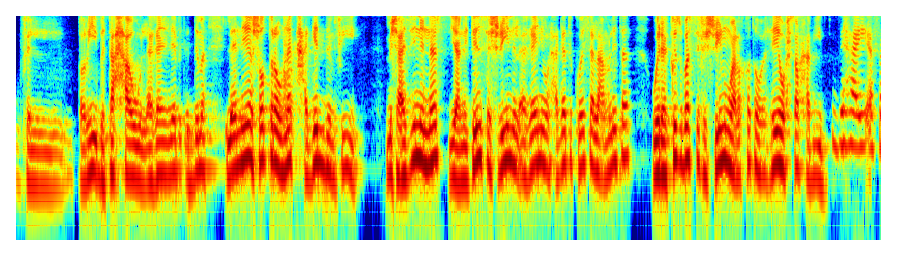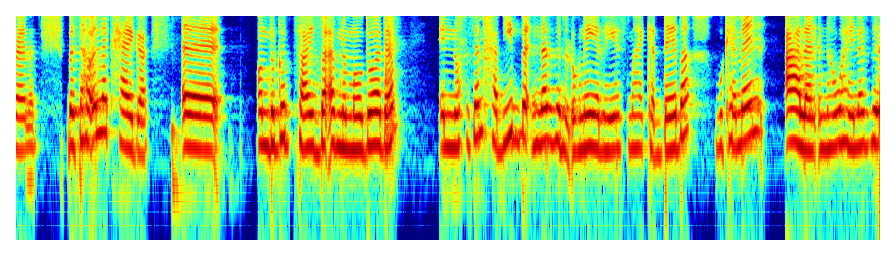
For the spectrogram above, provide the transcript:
وفي الطريق بتاعها والأغاني اللي هي بتقدّمها، لإن هي شاطرة وناجحة جدًا فيه، مش عايزين الناس يعني تنسى شيرين الأغاني والحاجات الكويسة اللي عملتها، ويركّزوا بس في شيرين وعلاقتها هي وحسام حبيب. دي حقيقة فعلًا. بس هاقول لك آآ on the good side بقى من الموضوع ده، إنه حسام حبيب نزّل الأغنية اللي هي اسمها كدابة، وكمان أعلن إن هو هينزّل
